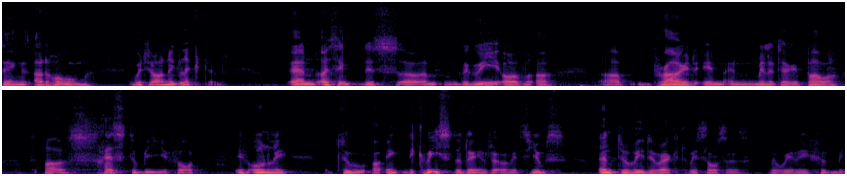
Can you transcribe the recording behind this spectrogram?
things at home which are neglected. And I think this um, degree of uh, uh, pride in, in military power has to be fought, if only to uh, decrease the danger of its use and to redirect resources the way they should be.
